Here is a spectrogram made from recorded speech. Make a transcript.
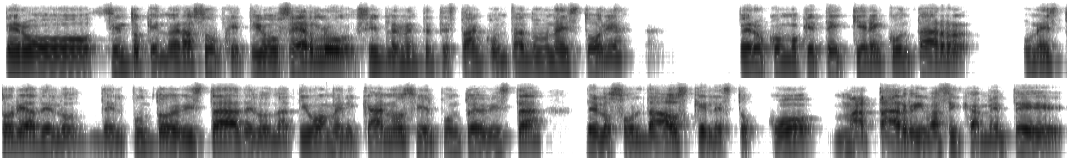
pero siento que no era su objetivo serlo, simplemente te están contando una historia, pero como que te quieren contar una historia del punto de vista de los nativoamericanos y el punto de vista de los soldados que les tocó matar y básicamente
